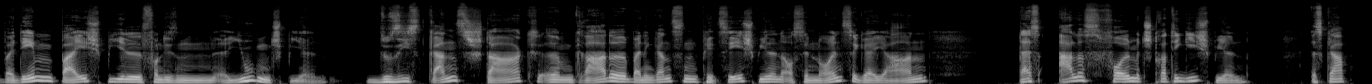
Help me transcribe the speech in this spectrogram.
bei dem Beispiel von diesen äh, Jugendspielen. Du siehst ganz stark, ähm, gerade bei den ganzen PC-Spielen aus den 90er Jahren, da ist alles voll mit Strategiespielen. Es gab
